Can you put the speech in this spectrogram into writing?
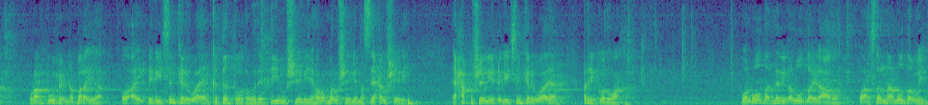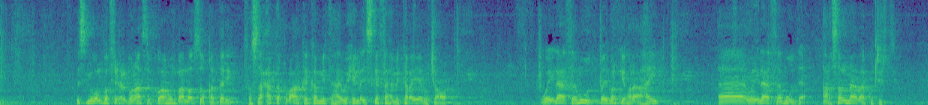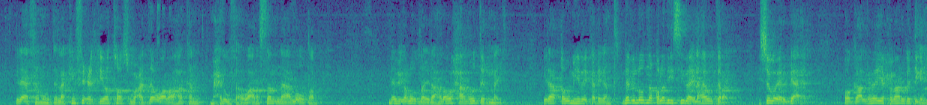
qur'aanku wuxuu ina barayaa oo ay dhagaysan kari waayaan ka dantooda wadee diin u sheegaya horumar u sheegaya naseexo u sheegaya ee xaq u sheegaya dhagaysan kari waayaan arrinkooda waa kaa wa luuda nebiga luud la idhaahdo wa arsalnaa luudan weyn. Ismi walba ficil munaasib ku ahunbaa loo soo qadari. Fasaaxadda qur'aankay ka mid tahay wixii la iska fahmi karaya inuu jaro. Wa ilaa hamuud bay markii hore ahayd. Wa ilaa hamuuda arsalnaa baa ku jirta. Ilaa hamuuda laakiin ficilkiioo toos mucada u abaa halkan maxduufa wa arsalnaa luudan. Nebiga luud la yidhaahdo waxaan u dirnay ilaa qowmihii bay ka dhigantay. Nebi luudna qoladiisiibaa ilaahay u diray isagoo erga ah oo gaalnimo iyo xumaan uga digaya.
